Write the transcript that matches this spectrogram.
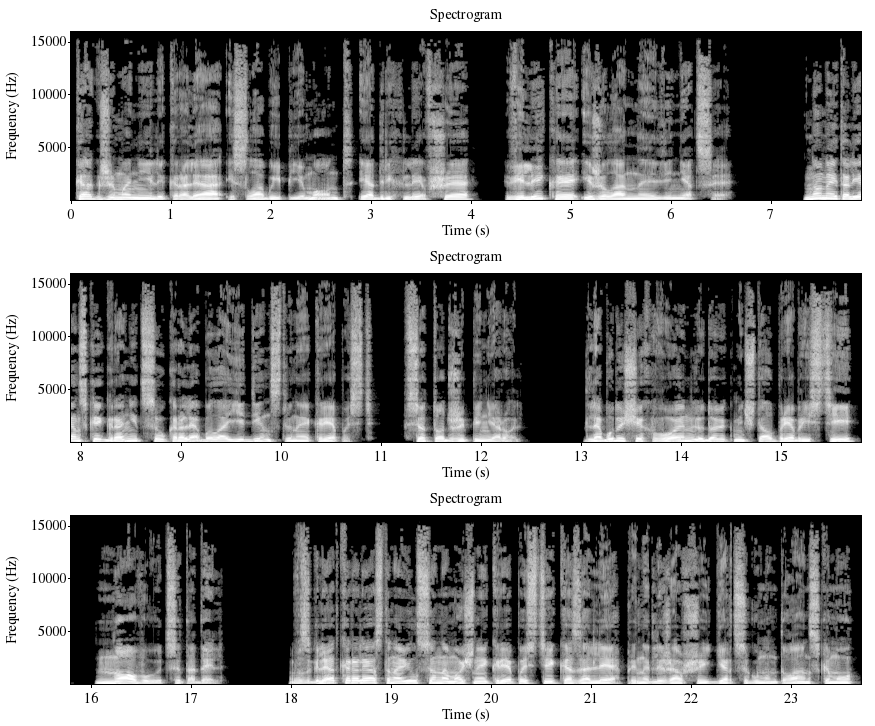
Как же манили короля и слабый Пьемонт, и одрехлевшая, великая и желанная Венеция. Но на итальянской границе у короля была единственная крепость, все тот же Пиньяроль. Для будущих войн Людовик мечтал приобрести новую цитадель. Взгляд короля остановился на мощной крепости Казале, принадлежавшей герцогу Монтуанскому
